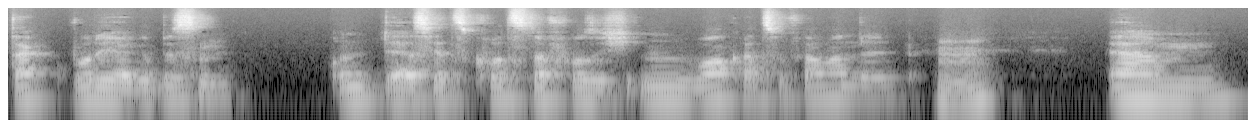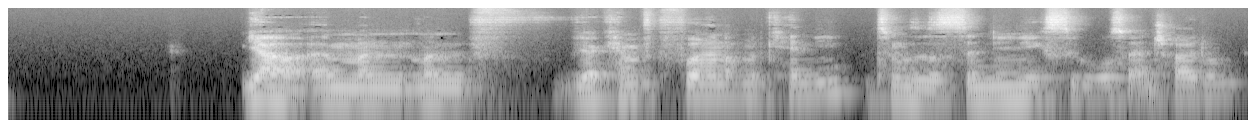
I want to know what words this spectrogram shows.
Duck wurde ja gebissen und der ist jetzt kurz davor, sich in Walker zu verwandeln. Mhm. Ähm, ja, ähm, man, man ja, kämpft vorher noch mit Kenny, beziehungsweise das ist dann die nächste große Entscheidung.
